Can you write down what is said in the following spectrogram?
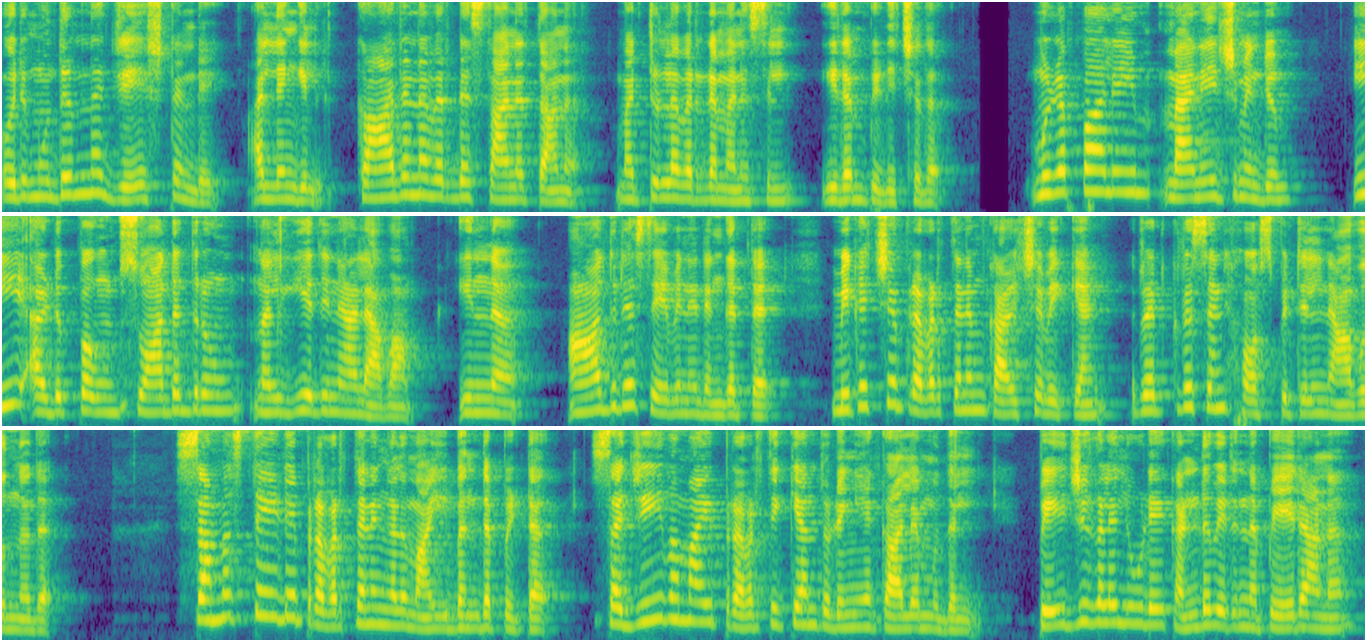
ഒരു മുതിർന്ന ജ്യേഷ്ഠന്റെ അല്ലെങ്കിൽ കാരണവരുടെ സ്ഥാനത്താണ് മറ്റുള്ളവരുടെ മനസ്സിൽ ഇടം പിടിച്ചത്. മുഴപ്പാലയും മാനേജ്മെന്റും ഈ അടുപ്പവും സ്വാതന്ത്ര്യവും നൽകിയതിനാലാവാം ഇന്ന് ആതുര സേവന രംഗത്ത് മികച്ച പ്രവർത്തനം കാഴ്ചവെക്കാൻ റെഡ് ക്രിസന്റ് ഹോസ്പിറ്റലിനാവുന്നത്. സമസ്തയുടെ പ്രവർത്തനങ്ങളുമായി ബന്ധപ്പെട്ട് സജീവമായി പ്രവർത്തിക്കാൻ തുടങ്ങിയ കാലം മുതൽ പേജുകളിലൂടെ കണ്ടുവരുന്ന പേരാണ്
